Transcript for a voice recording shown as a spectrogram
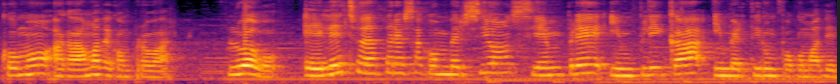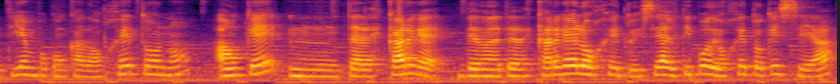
como acabamos de comprobar. Luego, el hecho de hacer esa conversión siempre implica invertir un poco más de tiempo con cada objeto, ¿no? Aunque mm, te descargues de donde te descargue el objeto y sea el tipo de objeto que sea,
